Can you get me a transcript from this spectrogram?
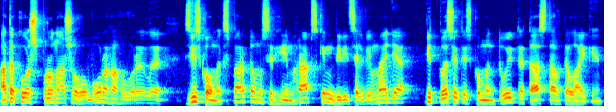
а також про нашого ворога говорили з військовим експертом Сергієм Грабським. Дивіться Львів Медіа, підписуйтесь, коментуйте та ставте лайки.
